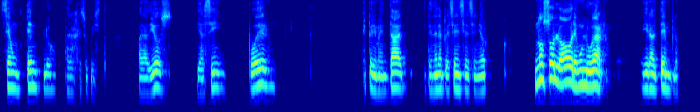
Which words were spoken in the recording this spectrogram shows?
sea un templo para Jesucristo, para Dios, y así poder experimentar y tener la presencia del Señor, no solo ahora en un lugar, ir al templo,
